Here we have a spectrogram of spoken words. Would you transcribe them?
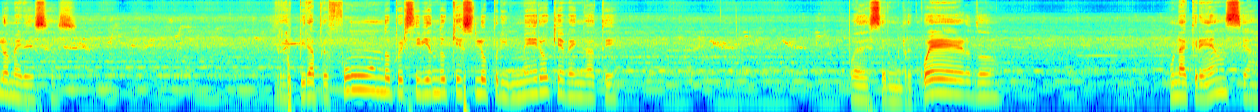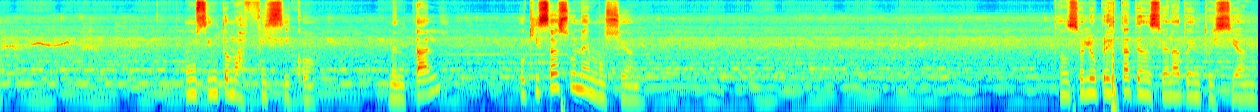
lo mereces. Respira profundo, percibiendo qué es lo primero que venga a ti. Puede ser un recuerdo, una creencia, un síntoma físico, mental o quizás una emoción. Tan solo presta atención a tu intuición,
